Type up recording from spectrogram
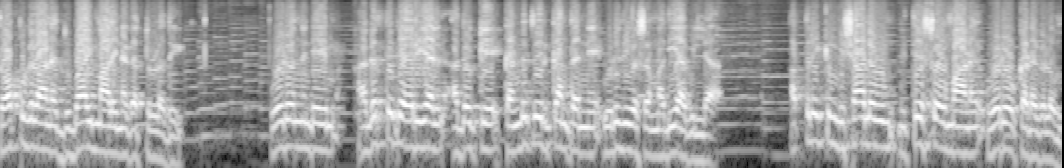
ഷോപ്പുകളാണ് ദുബായ് മാളിനകത്തുള്ളത് ഓരോന്നിന്റെയും അകത്ത് കയറിയാൽ അതൊക്കെ കണ്ടു തീർക്കാൻ തന്നെ ഒരു ദിവസം മതിയാവില്ല. അത്രയ്ക്കും വിശാലവും വ്യത്യസ്തവുമാണ് ഓരോ കടകളും.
